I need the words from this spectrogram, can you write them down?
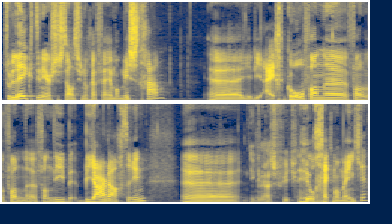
Toen leek het in eerste instantie nog even helemaal mis te gaan. Eh, die, die eigen goal van, eh, van, van, eh, van die be- bejaarde achterin. Eh, Ignacevic. heel gek momentje.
